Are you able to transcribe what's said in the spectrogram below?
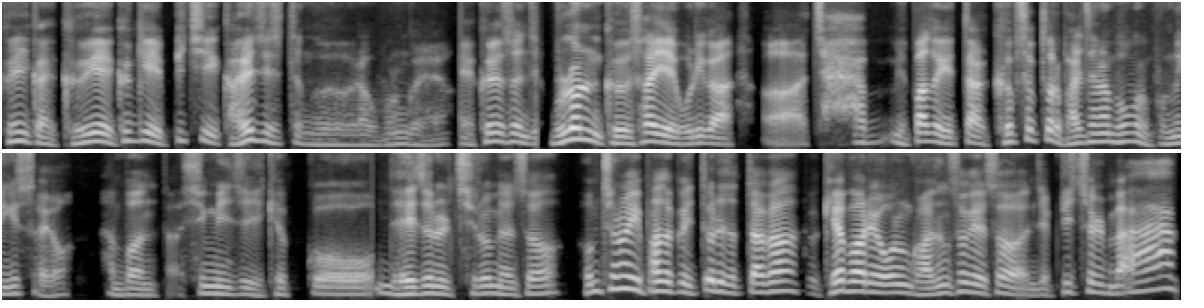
그러니까 그게 그게 빛이 가려져 있었던 거라고 보는 거예요. 예, 그래서 이제 물론 그 사이에 우리가 어, 자 밑바닥에 있다 급속도로 발전한 부분은 분명히 있어요. 한번 식민지 겪고 내전을 치르면서 엄청나게 바닥까지 떨어졌다가 그 개발해 오는 과정 속에서 이제 빛을 막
